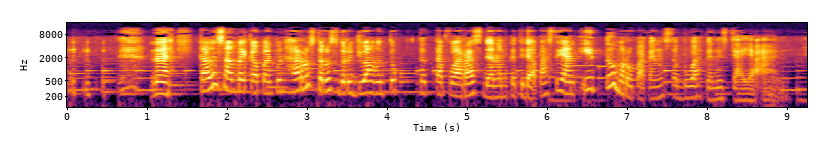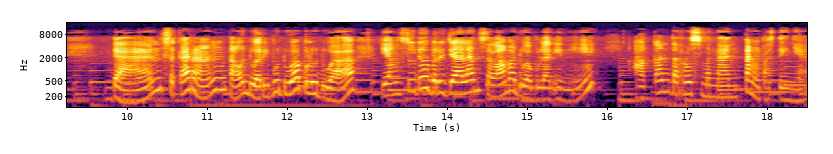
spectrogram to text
nah, kalau sampai kapan pun harus terus berjuang untuk tetap waras dalam ketidakpastian, itu merupakan sebuah keniscayaan. Dan sekarang tahun 2022 yang sudah berjalan selama dua bulan ini akan terus menantang pastinya.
